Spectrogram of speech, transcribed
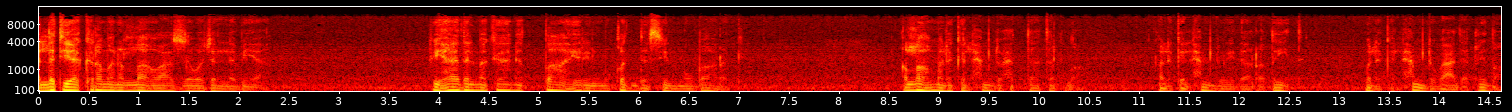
التي أكرمنا الله عز وجل بها في هذا المكان الطاهر المقدس المبارك. اللهم لك الحمد حتى ترضى ولك الحمد إذا رضيت ولك الحمد بعد الرضا.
